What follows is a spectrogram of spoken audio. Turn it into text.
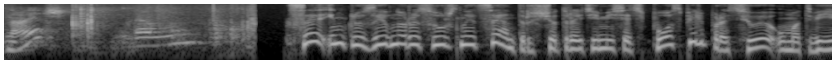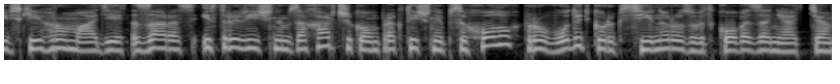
Знаєш? Це інклюзивно-ресурсний центр, що третій місяць поспіль працює у Матвіївській громаді. Зараз із трирічним Захарчиком практичний психолог проводить корекційно-розвиткове заняття.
